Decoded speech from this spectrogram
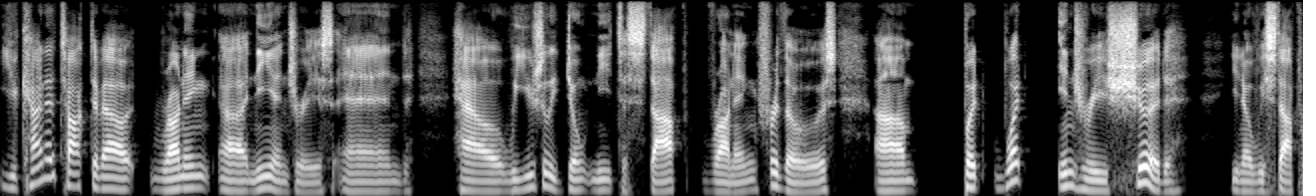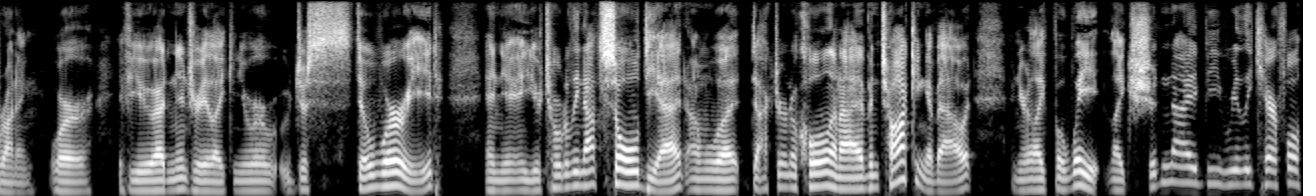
you kind of talked about running uh, knee injuries and how we usually don't need to stop running for those. Um, but what injuries should you know we stop running or if you had an injury like you were just still worried and you're totally not sold yet on what Dr. Nicole and I have been talking about and you're like but wait like shouldn't I be really careful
